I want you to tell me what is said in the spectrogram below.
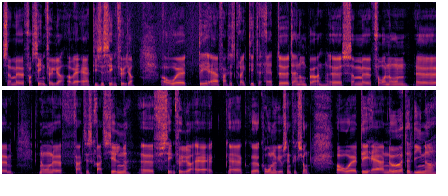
som øh, får senfølger, og hvad er disse senfølger? Og øh, det er faktisk rigtigt, at øh, der er nogle børn, øh, som øh, får nogle, øh, nogle øh, faktisk ret sjældne øh, senfølger af af øh, coronavirusinfektion. Og øh, det er noget, der ligner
